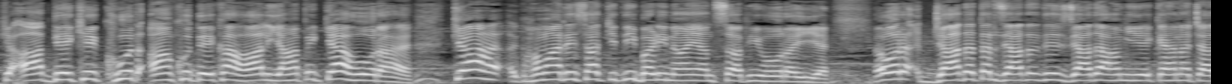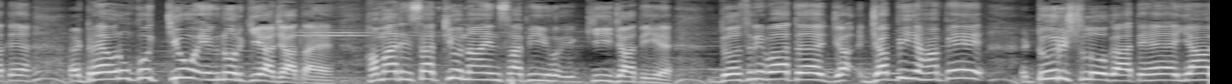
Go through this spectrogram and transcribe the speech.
کہ آپ دیکھیے خود آنکھوں دیکھا حال یہاں پہ کیا ہو رہا ہے۔ کیا ہمارے ساتھ کتنی بڑی ناانصافی انصافی ہو رہی ہے۔ اور زیادہ تر، زیادہ سے زیادہ ہم یہ کہنا چاہتے ہیں، ڈرائیوروں کو کیوں اگنور کیا جاتا ہے؟ ہمارے ساتھ کیوں ناانصافی کی جاتی ہے؟ دوسری بات، جب بھی یہاں پہ ٹورسٹ لوگ آتے ہیں یا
